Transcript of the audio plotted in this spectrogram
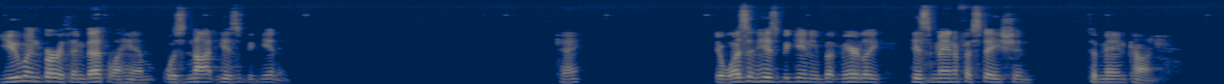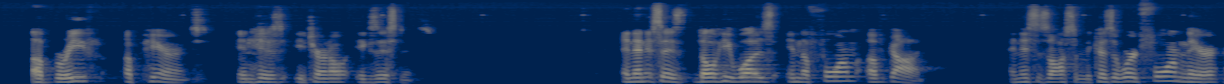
human birth in Bethlehem was not his beginning. Okay? It wasn't his beginning, but merely his manifestation to mankind. A brief appearance in his eternal existence. And then it says, though he was in the form of God. And this is awesome because the word form there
